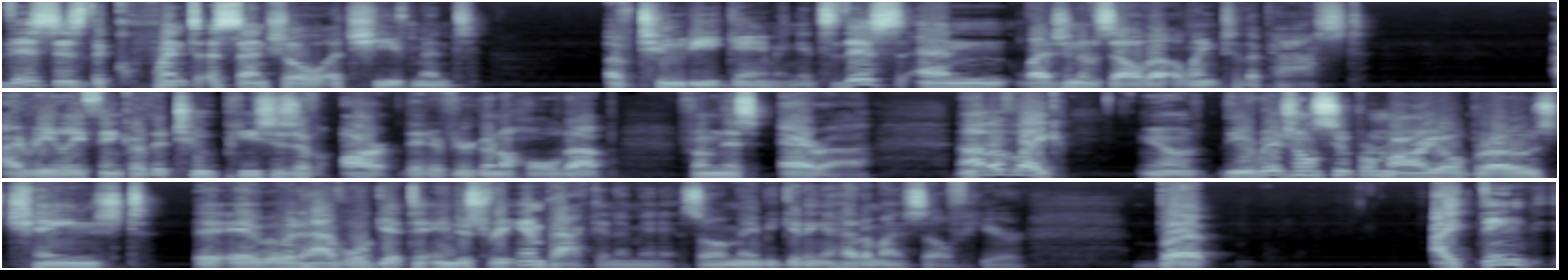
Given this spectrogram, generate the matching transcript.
this is the quintessential achievement of 2D gaming. It's this and Legend of Zelda A Link to the Past. I really think are the two pieces of art that if you're going to hold up from this era, not of like, you know, the original Super Mario Bros changed it, would have we'll get to industry impact in a minute. So I'm maybe getting ahead of myself here. But I think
